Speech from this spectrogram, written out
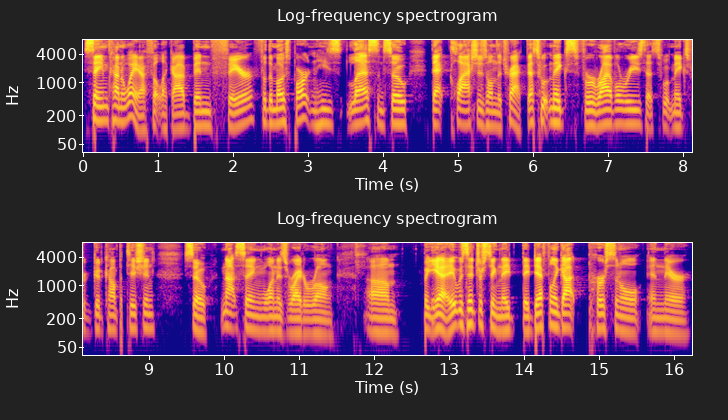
same kind of way. I felt like I've been fair for the most part, and he's less, and so that clashes on the track. That's what makes for rivalries. That's what makes for good competition. So, not saying one is right or wrong, um, but yeah, it was interesting. They they definitely got personal in their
